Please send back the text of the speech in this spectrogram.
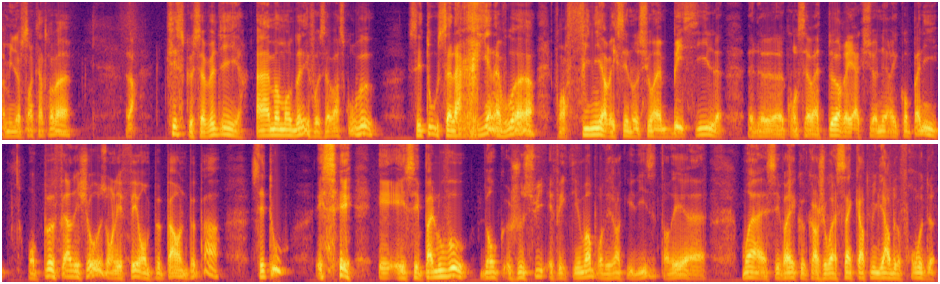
en 1980. Alors, qu'est-ce que ça veut dire? À un moment donné, il faut savoir ce qu'on veut. C'est tout. Ça n'a rien à voir. Il faut en finir avec ces notions imbéciles de conservateurs, réactionnaires et compagnie. On peut faire des choses, on les fait, on ne peut pas, on ne peut pas. C'est tout. Et c'est et, c'est pas nouveau. Donc je suis effectivement pour des gens qui disent attendez, euh, moi c'est vrai que quand je vois 50 milliards de fraudes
